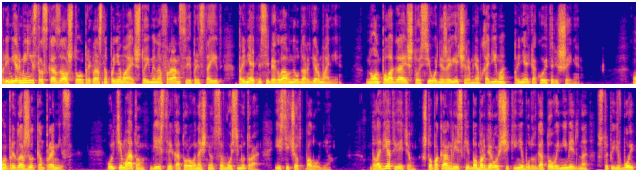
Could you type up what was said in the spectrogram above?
Премьер-министр сказал, что он прекрасно понимает, что именно Франции предстоит принять на себя главный удар Германии, но он полагает, что сегодня же вечером необходимо принять какое-то решение. Он предложил компромисс. Ультиматум, действие которого начнется в 8 утра и истечет к полудню. Далади ответил, что пока английские бомбардировщики не будут готовы немедленно вступить в бой,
